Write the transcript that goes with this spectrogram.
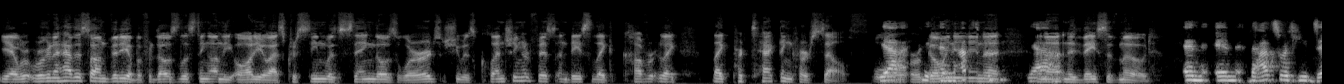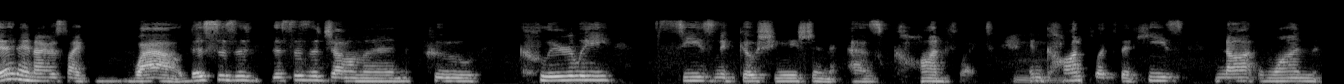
Yeah, we're, we're going to have this on video, but for those listening on the audio, as Christine was saying those words, she was clenching her fist and basically like cover, like like protecting herself, or, yeah, or going in, in, a, yeah. in a, an evasive mode. And and that's what he did, and I was like, wow, this is a this is a gentleman who clearly sees negotiation as conflict, mm. and conflict that he's not won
